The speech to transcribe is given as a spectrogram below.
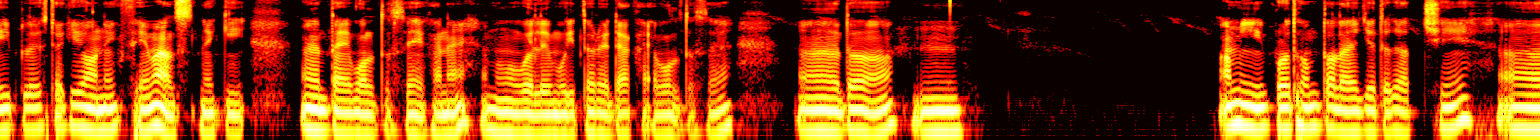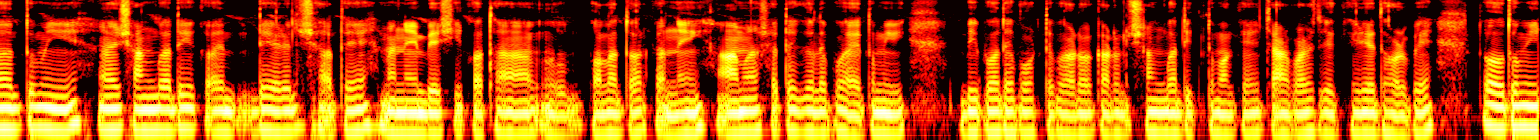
এই প্লেসটা কি অনেক ফেমাস নাকি? তাই বলতেছে এখানে, মোবাইলের ভিতরে দেখায় বলতেছে। তো আমি প্রথম তলায় যেতে যাচ্ছি। তুমি সাংবাদিকদের সাথে মানে বেশি কথা বলার দরকার নেই। আমার সাথে গেলে পরে তুমি বিপদে পড়তে পারো, কারণ সাংবাদিক তোমাকে চারপাশ দিয়ে ঘিরে ধরবে। তো তুমি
